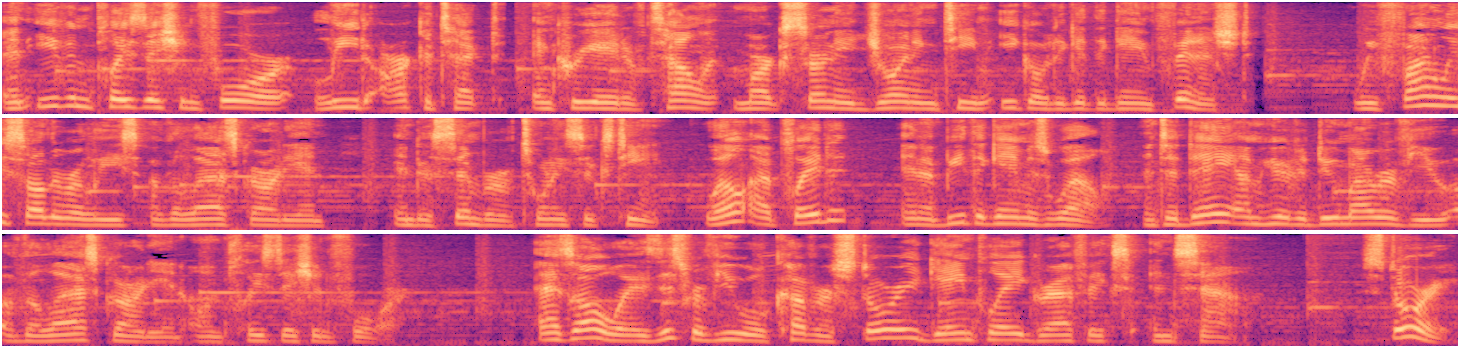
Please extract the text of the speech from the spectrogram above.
and even PlayStation 4 lead architect and creative talent Mark Cerny joining Team Ico to get the game finished, we finally saw the release of The Last Guardian in December of 2016. Well, I played it, and I beat the game as well, and today I'm here to do my review of The Last Guardian on PlayStation 4. As always, this review will cover story, gameplay, graphics, and sound. Story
